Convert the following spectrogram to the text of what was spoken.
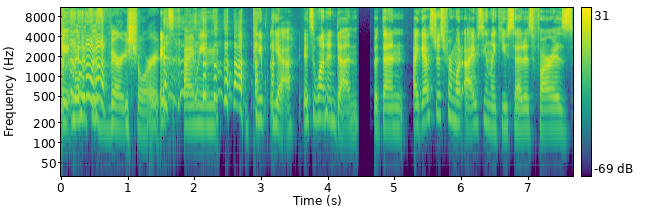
Eight minutes is very short. it's. I mean, people. Yeah, it's one and done. But then I guess just from what I've seen, like you said, as far as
